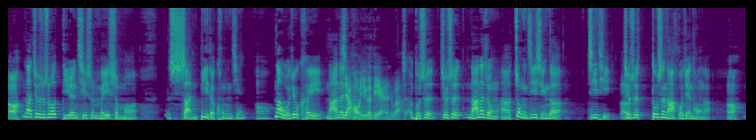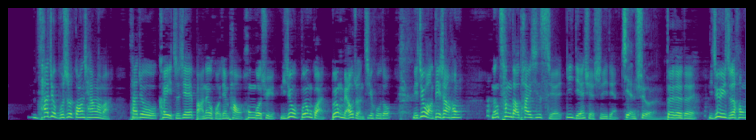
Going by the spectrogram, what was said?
哦那就是说敌人其实没什么闪避的空间。哦，那我就可以拿那种架好一个点是吧？呃不是，就是拿那种呃重机型的机体，嗯就是都是拿火箭筒的，哦，它就不是光枪了嘛。它就可以直接把那个火箭炮轰过去，你就不用管，不用瞄准，几乎都，你就往地上轰，能蹭到他一些血，一点血是一点。建设，对对对，你就一直轰，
